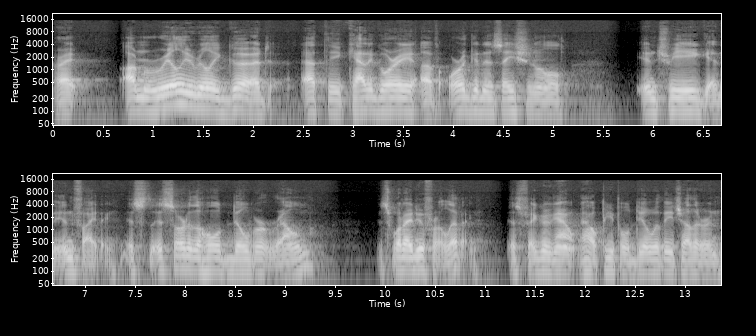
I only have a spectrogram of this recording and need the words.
All right? I'm really, really good at the category of organizational intrigue and infighting. It's, it's sort of the whole Dilbert realm. It's what I do for a living, is figuring out how people deal with each other in,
